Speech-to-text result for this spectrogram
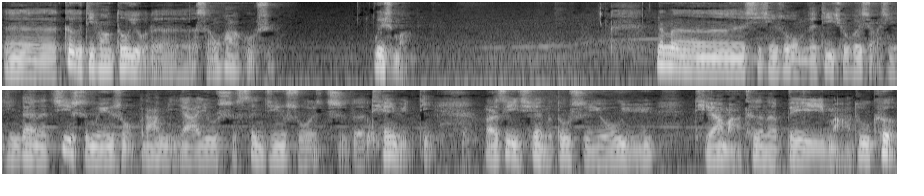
呃，各个地方都有的神话故事？为什么？那么西秦说，我们的地球和小行星带呢，既是美索不达米亚，又是圣经所指的天与地，而这一切呢，都是由于提亚马特呢被马杜克，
